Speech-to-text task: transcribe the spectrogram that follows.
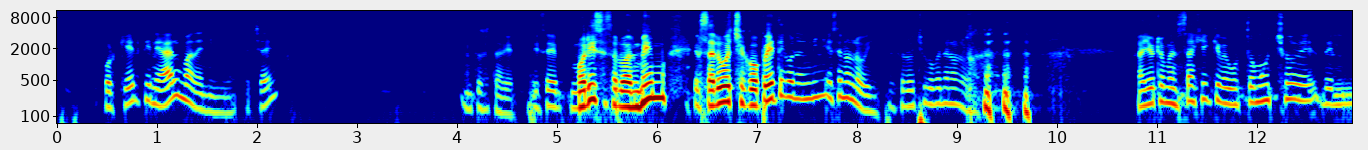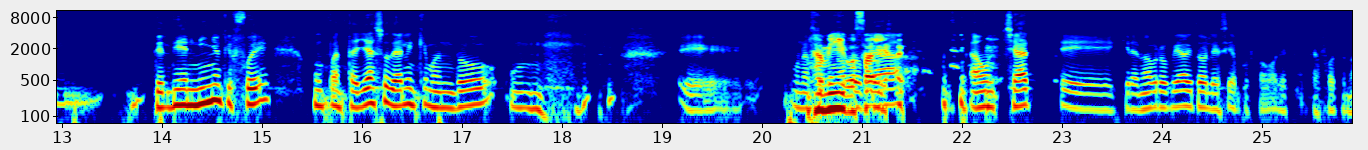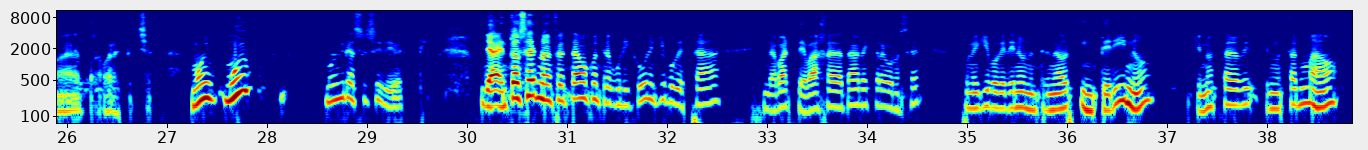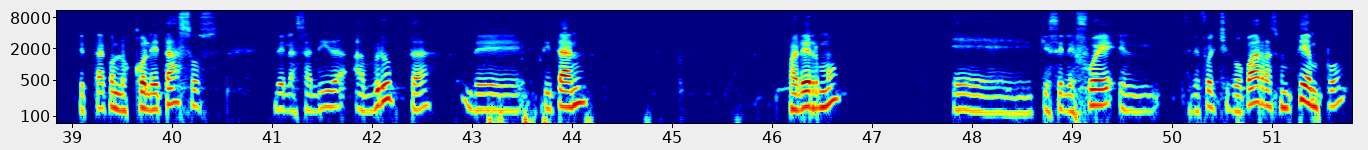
Porque él tiene alma de niño, ¿cachai? Entonces está bien. Dice, Morí se saludó al mismo. El saludo Checopete con el niño, ese no lo vi. El saludo Checopete no lo vi. Hay otro mensaje que me gustó mucho de- del, del Día del Niño que fue un pantallazo de alguien que mandó un eh, una Amigo, a un chat eh, que era no apropiado y todos le decían por favor esta, esta foto no es para este chat muy muy muy gracioso y divertido ya entonces nos enfrentamos contra Curicó un equipo que está en la parte baja de la tabla hay que reconocer un equipo que tiene un entrenador interino que no está que no está armado que está con los coletazos de la salida abrupta del Titán Palermo, eh, que se le fue el se le fue el Chico Parra hace un tiempo,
